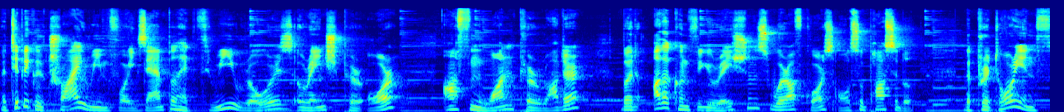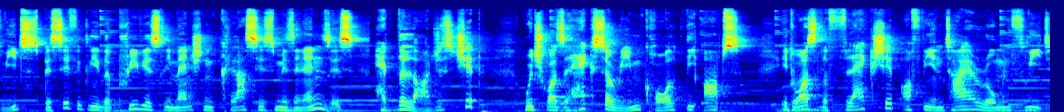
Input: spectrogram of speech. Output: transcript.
A typical trireme, for example, had three rowers arranged per oar, often one per rudder, but other configurations were of course also possible. The Praetorian fleet, specifically the previously mentioned Classis Misenensis, had the largest ship, which was a hexareme called the Ops. It was the flagship of the entire Roman fleet.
